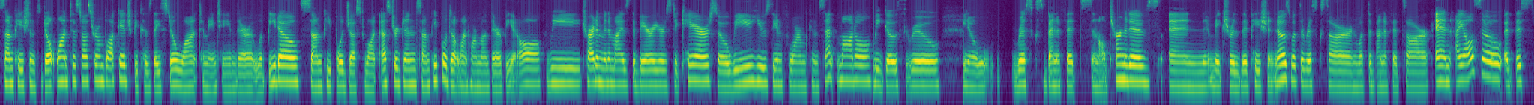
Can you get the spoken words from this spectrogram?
Some patients don't want testosterone blockage because they still want to maintain their libido. Some people just want estrogen. Some people don't want hormone therapy at all. We try to minimize the barriers to care. So we use the informed consent model. We go through, you know, risks, benefits, and alternatives, and make sure that the patient knows what the risks are and what the benefits are. And I also, at this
